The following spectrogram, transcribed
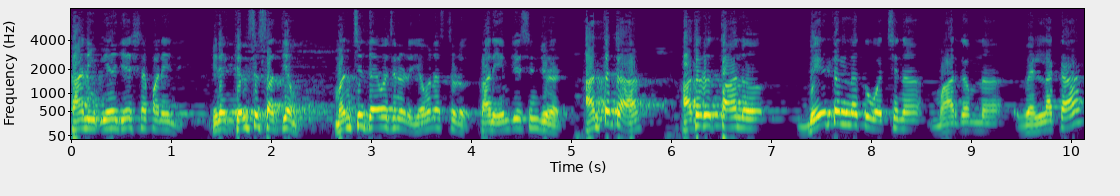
కానీ ఈయన చేసిన పని ఈయనకు తెలుసు సత్యం. మంచి దైవజనుడు యవనస్తుడు. కానీ ఏం చేసింది చూడండి. అంతటా అతడు తాను బేతలకు వచ్చిన మార్గంన వెళ్ళక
